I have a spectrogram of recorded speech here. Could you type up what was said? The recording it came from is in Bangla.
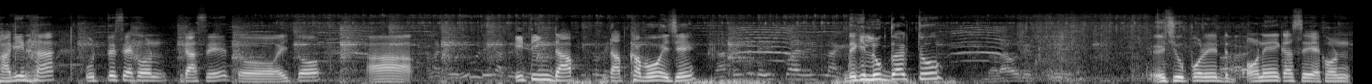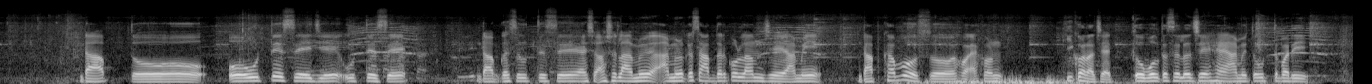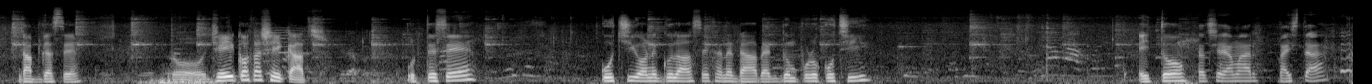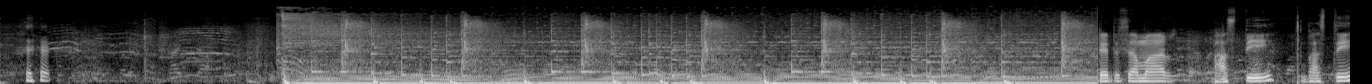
ভাগিনা উঠতেছে এখন গাছে। তো এই তো ইটিং ডাব ডাব খাব এই যে। দেখি লুক দাও একটু। এই যে উপরে অনেক আছে এখন ডাব। তো ও উঠতেছে এই যে, উঠতেছে। ডাব গাছে উঠতেছে। আসলে আমি আমি ওর কাছে আবদার করলাম যে আমি ডাব খাব সো এখন কি করা যায়? তো বলতেছিল যে হ্যাঁ আমি তো উঠতে পারি ডাব গাছে। তো যেই কথা সেই কাজ। উঠতেছে, কচি অনেকগুলো আছে এখানে, ডাব একদম পুরো কচি। এই তো, আছে আমার এটা আমার ভাস্তি। ভাস্তি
